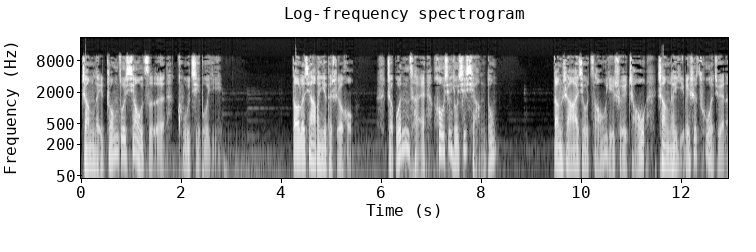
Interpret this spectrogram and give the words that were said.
张磊装作孝子，哭泣不已。到了下半夜的时候，这棺材好像有些响动。当时阿秀早已睡着，张磊以为是错觉呢。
